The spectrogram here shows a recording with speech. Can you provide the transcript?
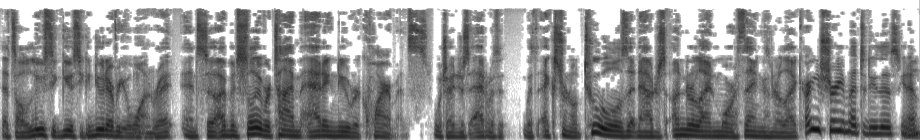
that's all loosey goosey. You can do whatever you want, right? And so I've been slowly over time adding new requirements, which I just add with with external tools that now just underline more things, and are like, "Are you sure you meant to do this?" You know?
